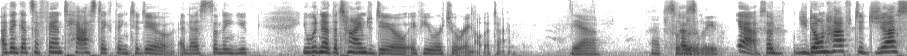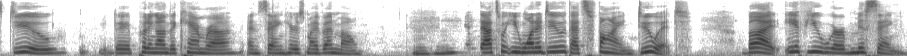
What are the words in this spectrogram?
I think that's a fantastic thing to do. And that's something you, you wouldn't have the time to do if you were touring all the time. Yeah, absolutely. Yeah, so you don't have to just do the putting on the camera and saying, "Here's my Venmo." Mm-hmm. If that's what you want to do, that's fine. Do it. But if you were missing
